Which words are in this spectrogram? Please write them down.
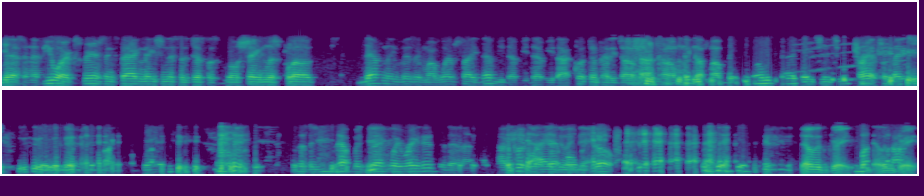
Yes, and if you are experiencing stagnation, this is just a little shameless plug. Definitely visit my website, www.cliftonpettyjohn.com. Pick up my book, From Stagnation to Transformation. Your life, right? Listen, you helped me segue right into that. I, couldn't let I that moment that. go. that was great. But, that was uh, great.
